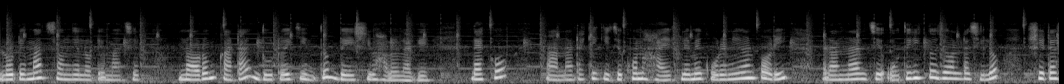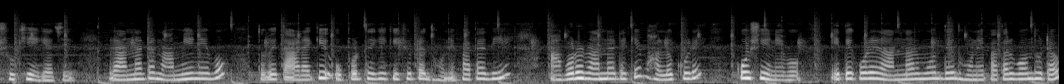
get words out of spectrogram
লোটে মাছ, সঙ্গে লোটে মাছের নরম কাঁটা দুটোই কিন্তু বেশি ভালো লাগে। দেখো, রান্নাটাকে কিছুক্ষণ হাই ফ্লেমে করে নেওয়ার পরেই রান্নার যে অতিরিক্ত জলটা ছিল, সেটা শুকিয়ে গেছে। রান্নাটা নামিয়ে নেব, তবে তার আগে উপর থেকে কিছুটা ধনে পাতা দিয়ে আবারও রান্নাটাকে ভালো করে কষিয়ে নেব। এতে করে রান্নার মধ্যে ধনে পাতার গন্ধটাও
